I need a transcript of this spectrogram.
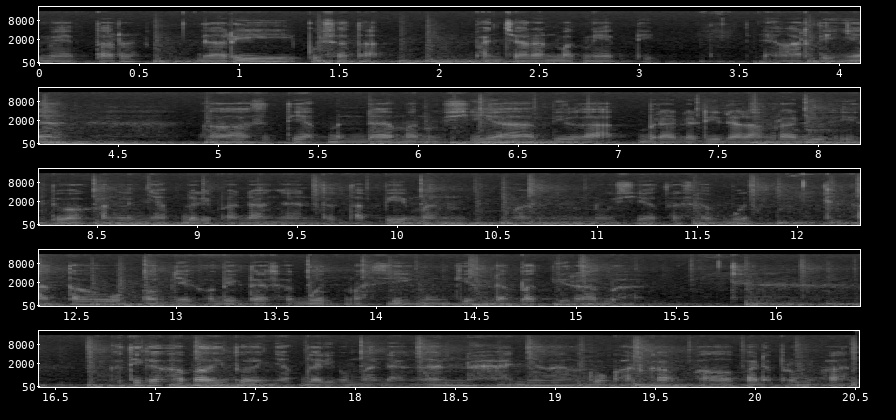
meter dari pusat pancaran magnetik. Yang artinya uh, setiap benda manusia bila berada di dalam radius itu akan lenyap dari pandangan. Tetapi man manusia tersebut atau objek-objek tersebut masih mungkin dapat diraba. Ketika kapal itu lenyap dari pemandangan hanya lakukan kapal pada permukaan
